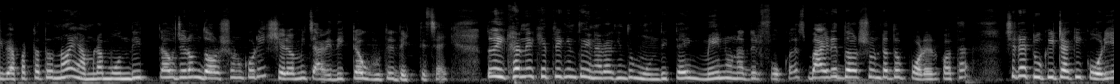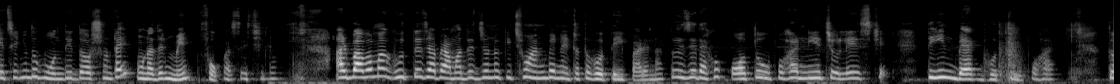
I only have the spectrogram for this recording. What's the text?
এই ব্যাপারটা তো নয়, আমরা মন্দিরটাও যেরকম দর্শন করি সেরকমই চারিদিকটাও ঘুরতে দেখতে চাই। তো এখানের ক্ষেত্রে কিন্তু এনারা কিন্তু মন্দিরটাই মেন ওনাদের ফোকাস বাইরের দর্শনটা তো পরের কথা, সেটা টুকিটাকি করিয়েছে, কিন্তু মন্দির দর্শনটাই ওনাদের মেন ফোকাসে ছিল। আর বাবা মা ঘুরতে যাবে, আমাদের জন্য কিছু আনবে না এটা তো হতেই পারে না। তো এই যে দেখো, কত উপহার নিয়ে চলে এসছে, তিন ব্যাগ ভর্তি উপহার। তো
